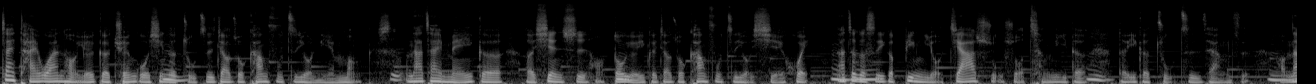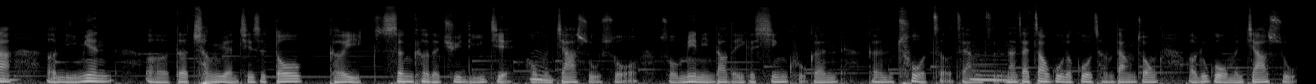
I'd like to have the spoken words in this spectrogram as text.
在台湾哈、有一个全国性的嗯。组织叫做康复之友联盟，是，那在每一个呃县市哈、都有嗯。一个叫做康复之友协会，那这个是一个病友家属所成立的、嗯，的一个组织这样子。好，嗯。那呃里面呃的成员其实都可以深刻的去理解我们嗯家属所、所面临到的一个辛苦跟跟挫折这样子。嗯那在照顾的过程当中，呃，如果我们家属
